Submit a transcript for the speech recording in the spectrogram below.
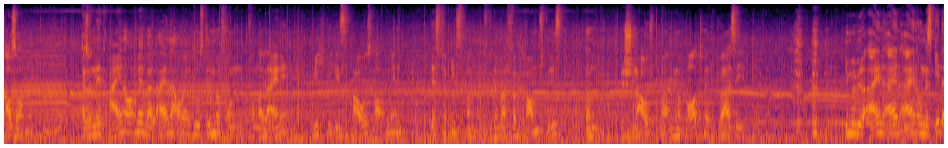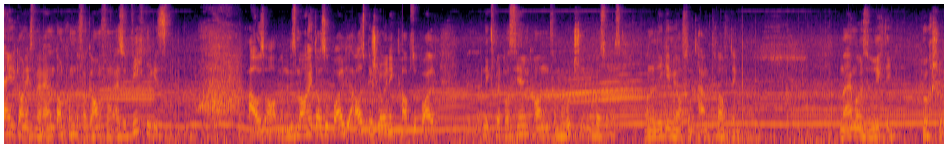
ausatme. Also nicht einatmen, weil einatmen tust immer von, von alleine. Wichtig ist ausatmen. Das vergisst man oft. Wenn man verkrampft ist, dann schnauft man, man atmet quasi immer wieder ein, ein, ein und es geht eigentlich gar nichts mehr rein und dann kommt eine Verkrampfung. Also wichtig ist ausatmen. Und das mache ich da, sobald ich ausbeschleunigt habe, sobald nichts mehr passieren kann vom Rutschen oder sowas, dann lege ich mich auf den Tank drauf und denke, und einmal so richtig durchschütteln.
